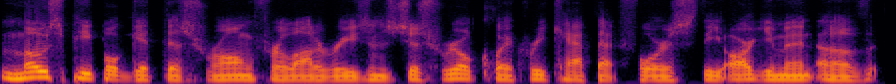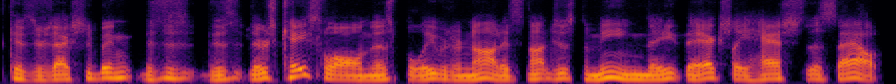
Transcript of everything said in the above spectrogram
Most people get this wrong for a lot of reasons. Just real quick, recap that for us. The argument of because there's actually been this is this there's case law on this, believe it or not. It's not just a meme. They they actually hashed this out.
